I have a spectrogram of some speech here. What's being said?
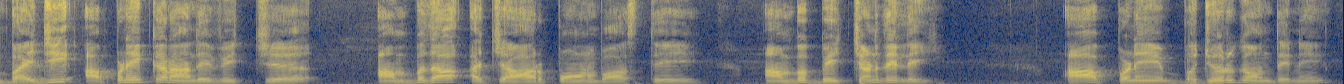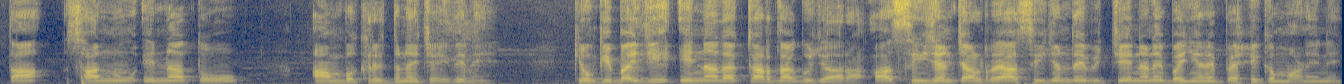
ਬਾਈ ਜੀ, ਆਪਣੇ ਘਰਾਂ ਦੇ ਵਿੱਚ ਅੰਬ ਦਾ ਅਚਾਰ ਪਾਉਣ ਵਾਸਤੇ ਅੰਬ ਵੇਚਣ ਦੇ ਲਈ ਆਪਣੇ ਬਜ਼ੁਰਗ ਆਉਂਦੇ ਨੇ, ਤਾਂ ਸਾਨੂੰ ਇਹਨਾਂ ਤੋਂ ਅੰਬ ਖਰੀਦਣੇ ਚਾਹੀਦੇ ਨੇ। ਕਿਉਂਕਿ ਬਾਈ ਜੀ, ਇਹਨਾਂ ਦਾ ਘਰ ਦਾ ਗੁਜ਼ਾਰਾ, ਆ ਸੀਜ਼ਨ ਚੱਲ ਰਿਹਾ ਸੀਜ਼ਨ ਦੇ ਵਿੱਚ ਇਹਨਾਂ ਨੇ ਬਾਈਆਂ ਨੇ ਪੈਸੇ ਕਮਾਣੇ ਨੇ।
